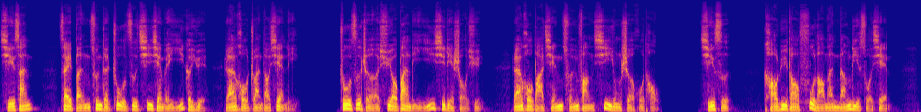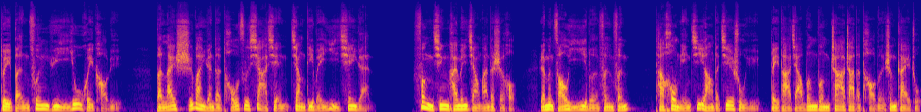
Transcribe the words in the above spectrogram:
其三，在本村的注资期限为一个月，然后转到县里。注资者需要办理一系列手续，然后把钱存放信用社户头。其四。考虑到父老们能力所限，对本村予以优惠考虑，本来十万元的投资下限降低为一千元。凤青还没讲完的时候，人们早已议论纷纷。他后面激昂的结束语被大家嗡嗡喳喳的讨论声盖住，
